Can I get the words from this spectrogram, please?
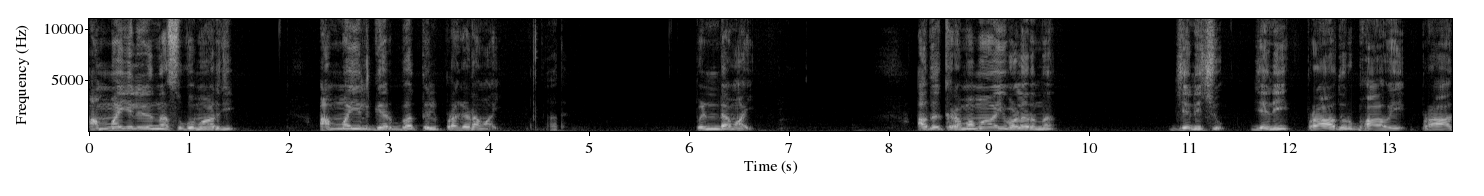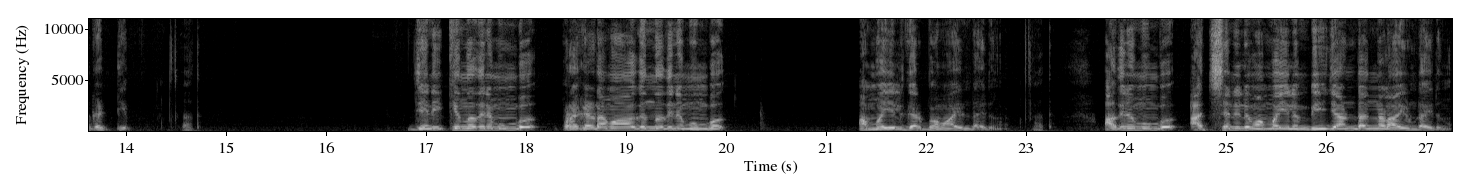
അമ്മയിലിരുന്ന സുകുമാർജി അമ്മയിൽ ഗർഭത്തിൽ പ്രകടമായി. പിണ്ടമായി അത് ക്രമമായി വളർന്ന് ജനിച്ചു. ജനി പ്രാദുർഭാവി പ്രാഗട്യം. ജനിക്കുന്നതിന് മുമ്പ് പ്രകടമാകുന്നതിന് മുമ്പ് അമ്മയിൽ ഗർഭമായി ഉണ്ടായിരുന്നു. അതെ. അതിനു മുമ്പ് അച്ഛനിലും അമ്മയിലും ബീജാണ്ടങ്ങളായി ഉണ്ടായിരുന്നു.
